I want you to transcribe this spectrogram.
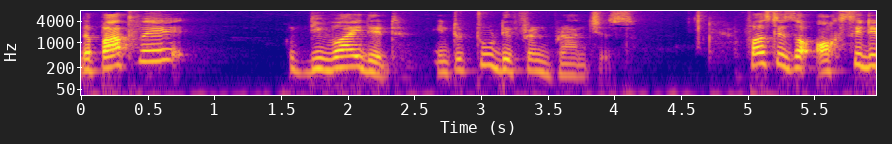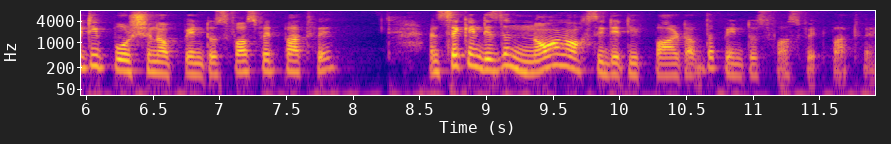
The pathway divided into two different branches. First is the oxidative portion of pentose phosphate pathway and second is the non-oxidative part of the pentose phosphate pathway.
